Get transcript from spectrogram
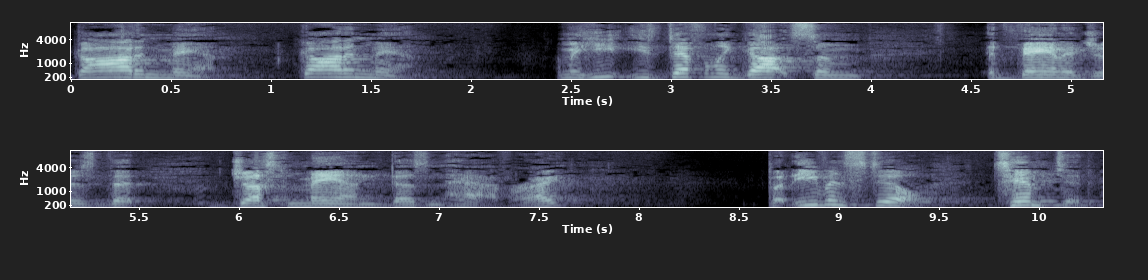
God and man, God and man. I mean, he, he's definitely got some advantages that just man doesn't have, right? But even still, tempted,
